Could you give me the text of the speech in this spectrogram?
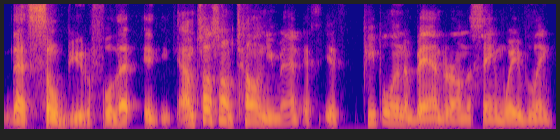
That's so beautiful. That it, I'm telling I'm telling you, man. If if people in a band are on the same wavelength,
